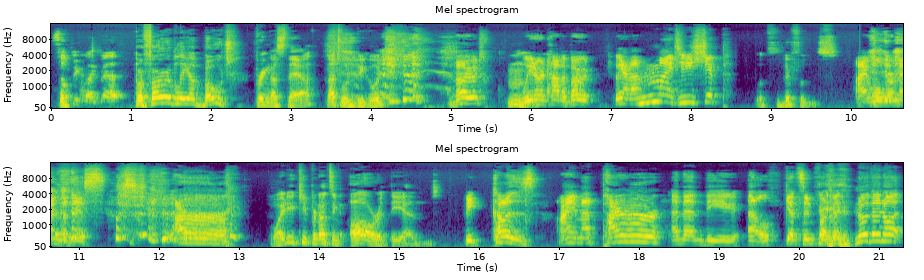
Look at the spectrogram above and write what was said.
Something like that. Preferably a boat. Bring us there. That would be good. Boat? Hmm. We don't have a boat. We have a mighty ship. What's the difference? I will remember this. Arr, Why do you keep pronouncing R at the end? because I'm a pirate. And then the elf gets in front of me. No, they're not.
